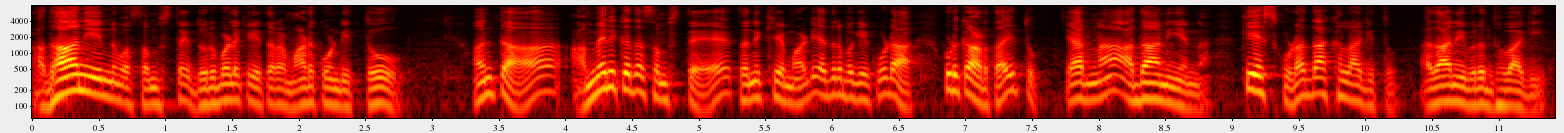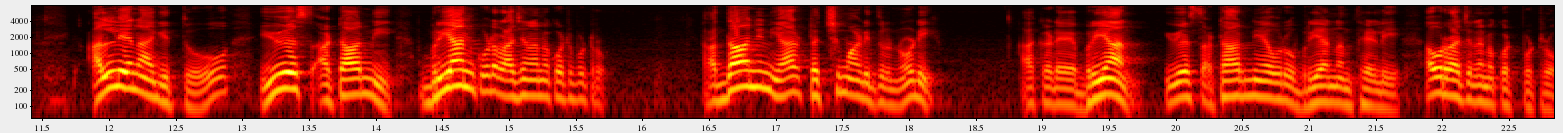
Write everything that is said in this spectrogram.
ಅದಾನಿ ಎನ್ನುವ ಸಂಸ್ಥೆ ದುರ್ಬಳಕೆ ಈ ಥರ ಮಾಡಿಕೊಂಡಿತ್ತು ಅಂತ ಅಮೆರಿಕದ ಸಂಸ್ಥೆ ತನಿಖೆ ಮಾಡಿ ಅದರ ಬಗ್ಗೆ ಕೂಡ ಹುಡುಕಾಡ್ತಾ ಇತ್ತು. ಯಾರನ್ನ ಅದಾನಿಯನ್ನು. ಕೇಸ್ ಕೂಡ ದಾಖಲಾಗಿತ್ತು. ಅದಾನಿ ವಿರುದ್ಧವಾಗಿ. ಅಲ್ಲೇನಾಗಿತ್ತು? ಯು ಎಸ್ ಅಟಾರ್ನಿ ಬ್ರಿಯಾನ್ ಕೂಡ ರಾಜೀನಾಮೆ ಕೊಟ್ಟುಬಿಟ್ರು ಅದಾನಿನ ಯಾರು ಟಚ್ ಮಾಡಿದ್ರು ನೋಡಿ. ಆ ಕಡೆ ಬ್ರಿಯಾನ್ ಯು ಎಸ್ ಅಟಾರ್ನಿ ಅವರು ಬ್ರಿಯಾನ್ ಅಂತ ಹೇಳಿ ಅವರು ರಾಜೀನಾಮೆ ಕೊಟ್ಬಿಟ್ರು.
